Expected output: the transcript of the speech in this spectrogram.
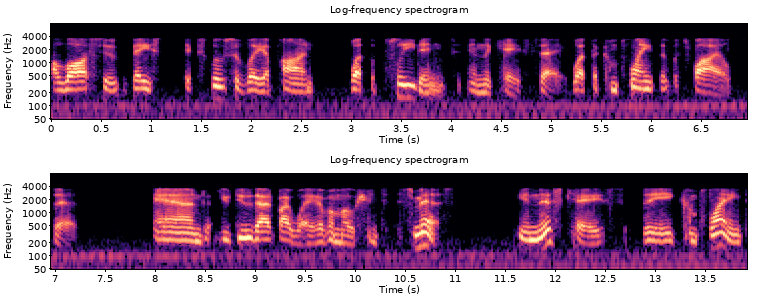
a lawsuit based exclusively upon what the pleadings in the case say, what the complaint that was filed said. And you do that by way of a motion to dismiss. In this case, the complaint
